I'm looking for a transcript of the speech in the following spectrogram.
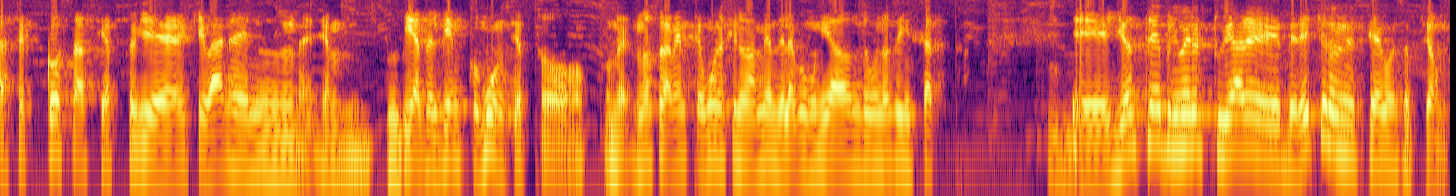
hacer cosas, ¿cierto? Que, van en, en, vías del bien común, ¿cierto? No solamente uno, sino también de la comunidad donde uno se inserta. Eh, yo entré primero a estudiar eh, Derecho en la Universidad de Concepción.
